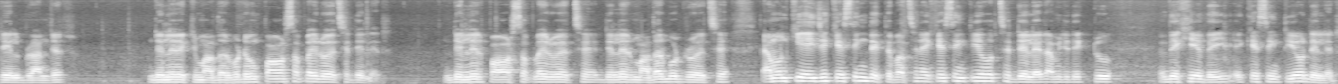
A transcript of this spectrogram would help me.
ডেল ব্র্যান্ডের ডেলের একটি মাদারবোর্ড এবং পাওয়ার সাপ্লাই রয়েছে ডেলের ডেলের পাওয়ার সাপ্লাই রয়েছে ডেলের মাদারবোর্ড রয়েছে। এমনকি এই যে কেসিং দেখতে পাচ্ছেন, এই কেসিংটি হচ্ছে ডেলের আমি যদি একটু দেখিয়ে দেই, এই কেসিংটিও ডেলের।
